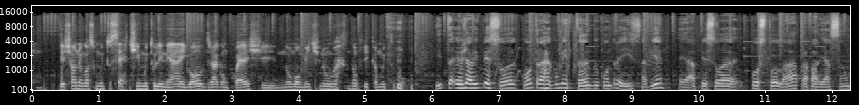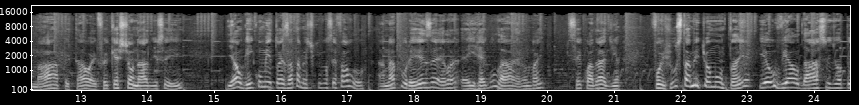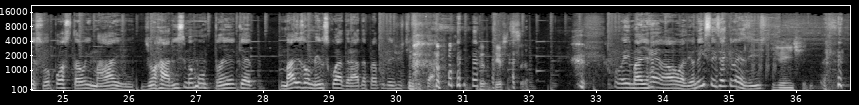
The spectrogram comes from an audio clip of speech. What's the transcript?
deixar um negócio muito certinho, muito linear, igual o Dragon Quest, normalmente não, não fica muito bom. então, eu já vi pessoa contra-argumentando contra isso, sabia? É, a pessoa postou lá para avaliação mapa e tal, aí foi questionado isso aí. E alguém comentou exatamente o que você falou. A natureza, ela é irregular, ela não vai ser quadradinha foi justamente uma montanha e eu vi a audácia de uma pessoa postar uma imagem de uma raríssima montanha que é mais ou menos quadrada para poder justificar. Meu Deus do céu. uma imagem real ali. Eu nem sei se aquilo existe. Gente.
